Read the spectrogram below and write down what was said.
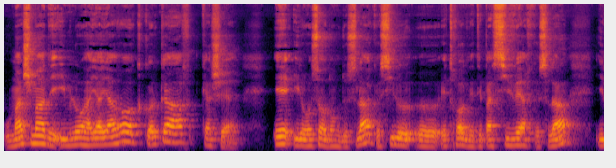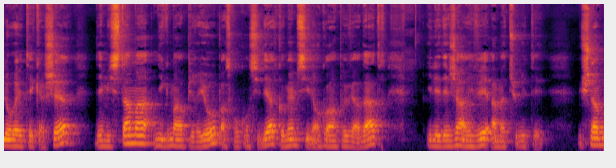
Ou Mashma de Imlo Hayayarok Kolkar Kacher. Et il ressort donc de cela que si le euh, etrog n'était pas si vert que cela, il aurait été kacher. Des Mistama Nigma Pirio, parce qu'on considère que même s'il est encore un peu verdâtre, il est déjà arrivé à maturité. Sauf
